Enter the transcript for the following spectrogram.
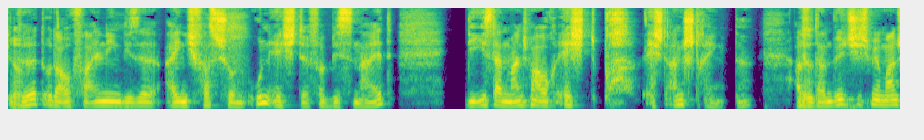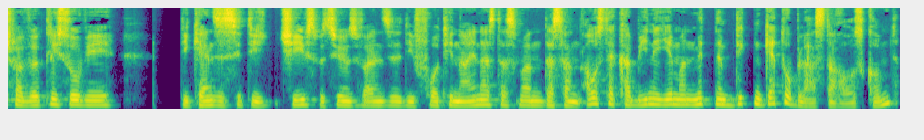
ja. wird oder auch vor allen Dingen diese eigentlich fast schon unechte Verbissenheit, die ist dann manchmal auch echt, boah, echt anstrengend. Ne? Also ja. dann wünsche ich mir manchmal wirklich so wie die Kansas City Chiefs beziehungsweise die 49ers, dass man, dass dann aus der Kabine jemand mit einem dicken Ghetto-Blaster rauskommt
